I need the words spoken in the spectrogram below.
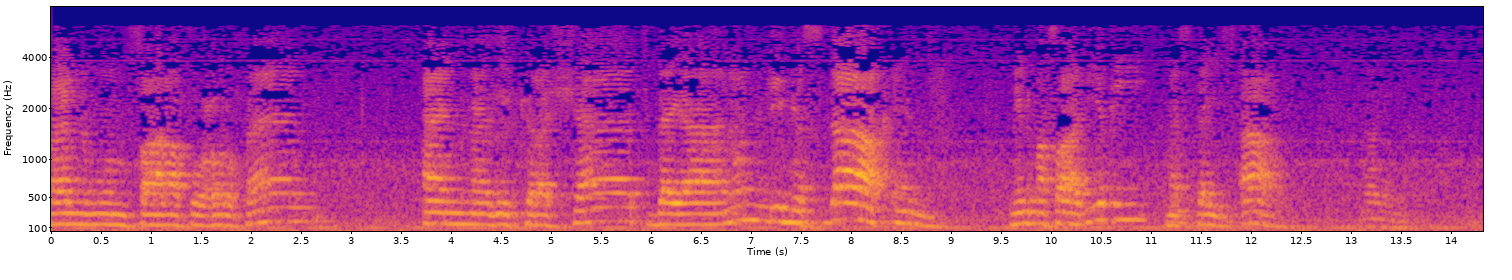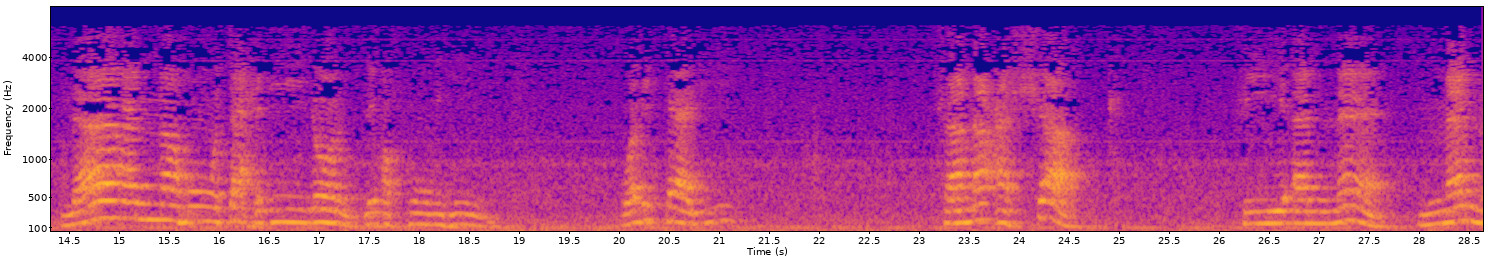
فالمنصرف عرفان أن ذكر الشاة بيان لمصداق من مصادق ما استيسار لا أنه تحديد لمفهومه. وبالتالي فمع الشاك في أن من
